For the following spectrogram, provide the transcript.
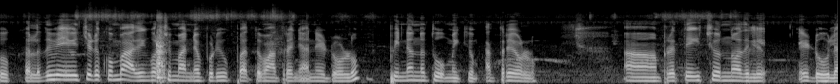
കുക്കറിൽ ഇത് വേവിച്ചെടുക്കുമ്പോൾ ആദ്യം കുറച്ച് മഞ്ഞപ്പൊടി ഉപ്പത്ത് മാത്രമേ ഞാൻ ഇടുള്ളൂ. പിന്നെ ഒന്ന് തൂമിക്കും. അത്രയേ ഉള്ളൂ. പ്രത്യേകിച്ചൊന്നും അതിൽ ഇടൂല.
